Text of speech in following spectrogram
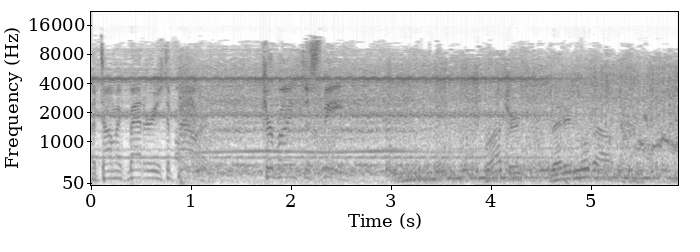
Atomic batteries to power. Turbines to speed. Roger. Ready to move out.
